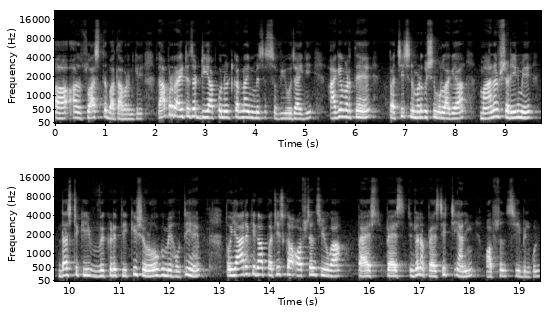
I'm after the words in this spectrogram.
स्वास्थ्य वातावरण के लिए। तो यहाँ पर राइट आंसर डी आपको नोट करना इनमें से सभी हो जाएगी। आगे बढ़ते हैं पच्चीस नंबर क्वेश्चन बोला गया, मानव शरीर में दस्त की विकृति किस रोग में होती है? तो याद रखिएगा, पच्चीस का ऑप्शन सी होगा, पैस पैस, जो है ना, पैसिच यानी ऑप्शन सी बिल्कुल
